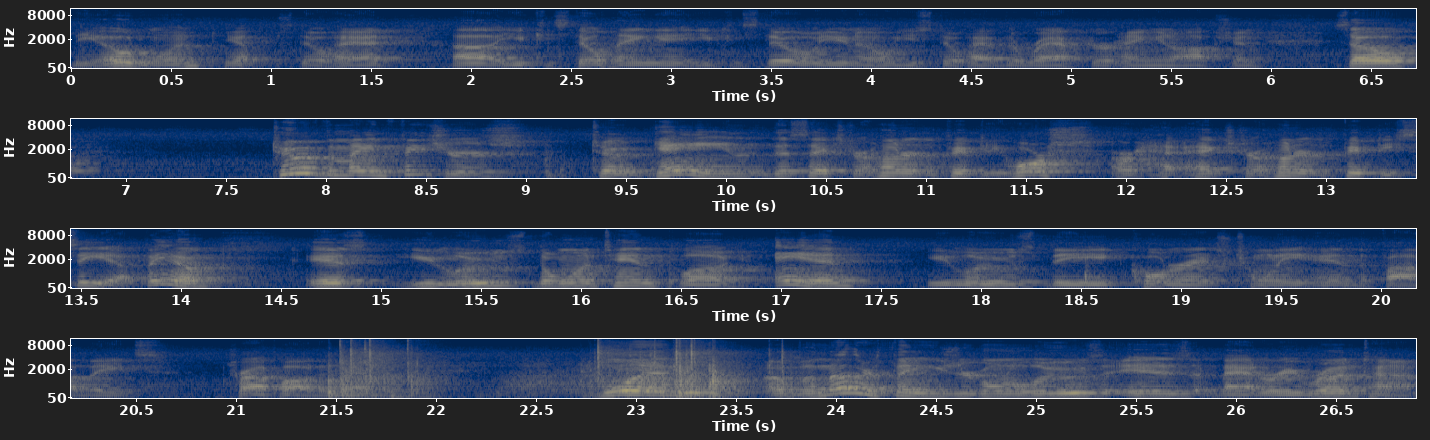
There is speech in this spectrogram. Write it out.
the old one, yep, still had. Uh, you can still hang it. You can still, you know, you still have the rafter hanging option. So two of the main features to gain this extra 150 horse or extra 150 CFM is you lose the 110 plug and you lose the quarter inch 20 and the 5 8 tripod adapter. One of another things you're going to lose is battery runtime.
